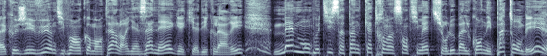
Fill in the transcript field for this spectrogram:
euh, que j'ai vues un petit peu en commentaire. Alors, il y a Zaneg qui a déclaré Même mon petit sapin de 80 cm sur le balcon n'est pas tombé.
